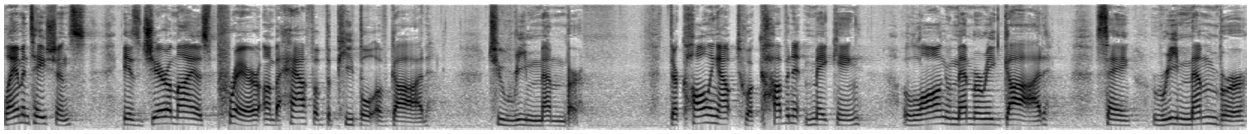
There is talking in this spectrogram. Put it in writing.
Lamentations is Jeremiah's prayer on behalf of the people of God to remember. They're calling out to a covenant making long memory God saying, Remember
